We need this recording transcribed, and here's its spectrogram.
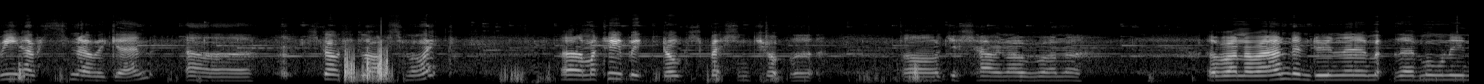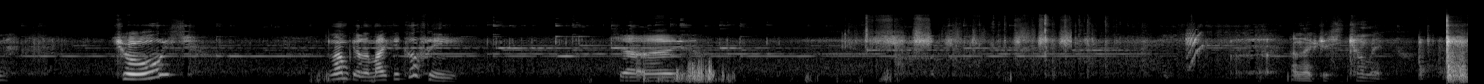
We have snow again. Uh, started last night. Uh, my two big dogs, Bess and Chocolate, are just having a run, a, a run around and doing their, their morning chores. And I'm going to make a coffee. So, and they've just come in.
